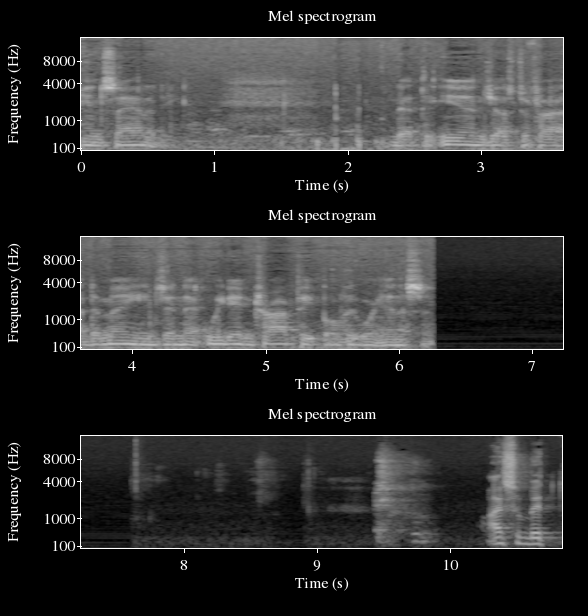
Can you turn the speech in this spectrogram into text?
insanity. That the end justified the means and that we didn't try people who were innocent. I submit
